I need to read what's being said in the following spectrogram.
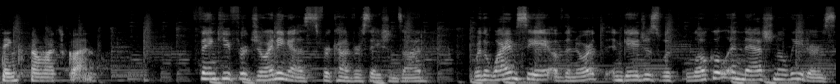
Thanks so much, Glenn. Thank you for joining us for Conversations On where the YMCA of the North engages with local and national leaders,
